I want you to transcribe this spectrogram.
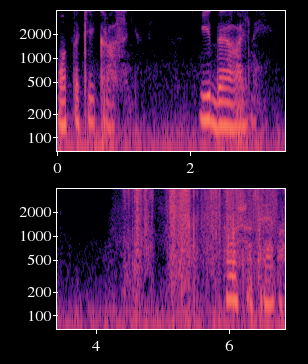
От такий красень. Ідеальний. То, що треба.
